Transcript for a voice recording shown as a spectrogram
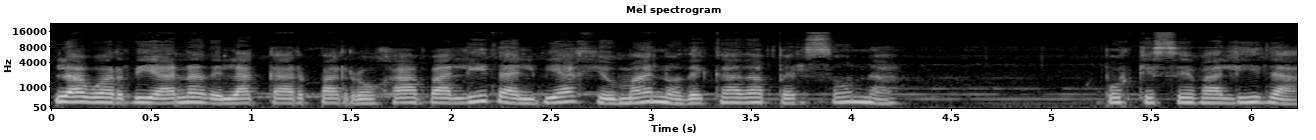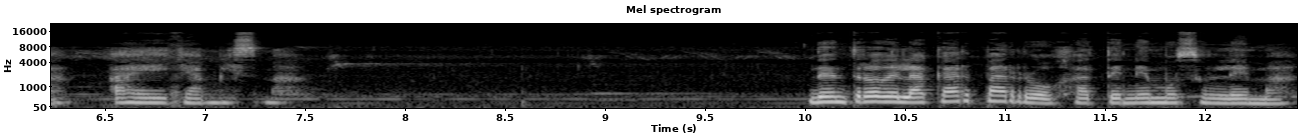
La guardiana de la carpa roja valida el viaje humano de cada persona, porque se valida a ella misma. Dentro de la carpa roja tenemos un lema.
